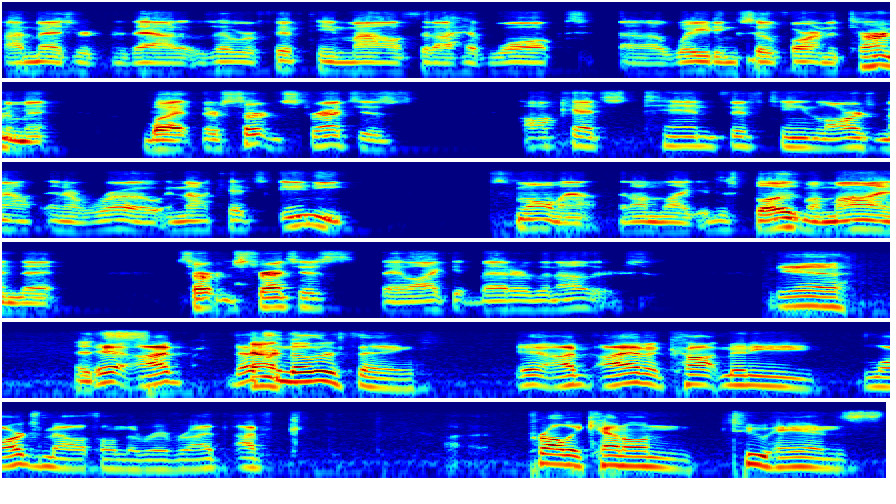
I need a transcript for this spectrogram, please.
I measured it out. It was over 15 miles that I have walked uh, waiting so far in the tournament. But there's certain stretches I'll catch 10, 15 largemouth in a row and not catch any smallmouth. And I'm like, it just blows my mind that certain stretches they like it better than others. Yeah, It's, yeah. I that's kinda- another thing. Yeah, I I haven't caught many largemouth on the river. I, I've probably count on two hands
